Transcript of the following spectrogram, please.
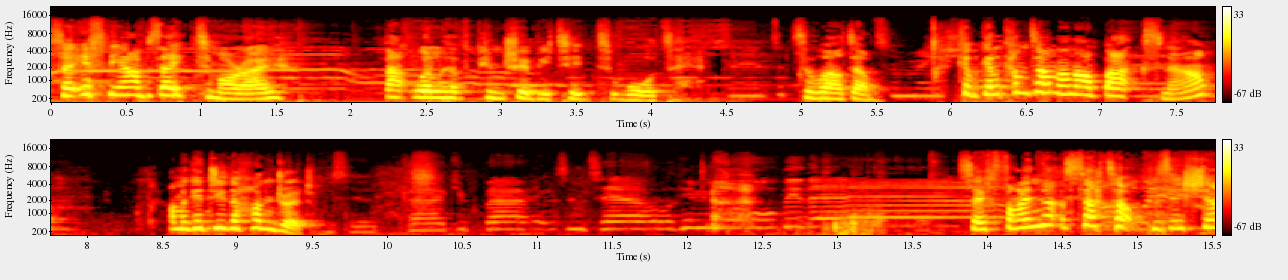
So if the abs ache tomorrow, that will have contributed towards it. So well done. Okay, we're going to come down on our backs now. And we're going to do the 100. So find that setup position.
